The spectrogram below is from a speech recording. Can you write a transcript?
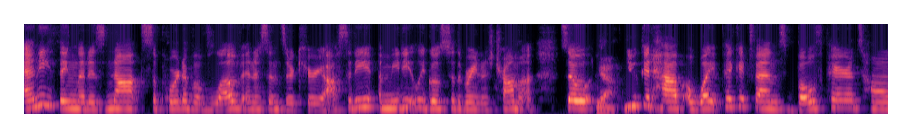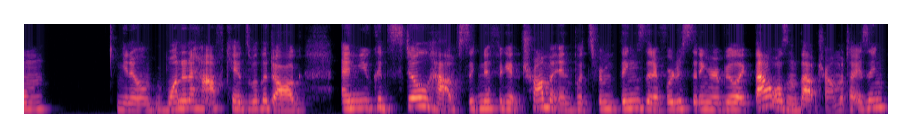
anything that is not supportive of love, innocence, or curiosity immediately goes to the brain as trauma. So yeah. you could have a white picket fence, both parents home, you know, one and a half kids with a dog, and you could still have significant trauma inputs from things that if we're just sitting here and be like, that wasn't that traumatizing,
